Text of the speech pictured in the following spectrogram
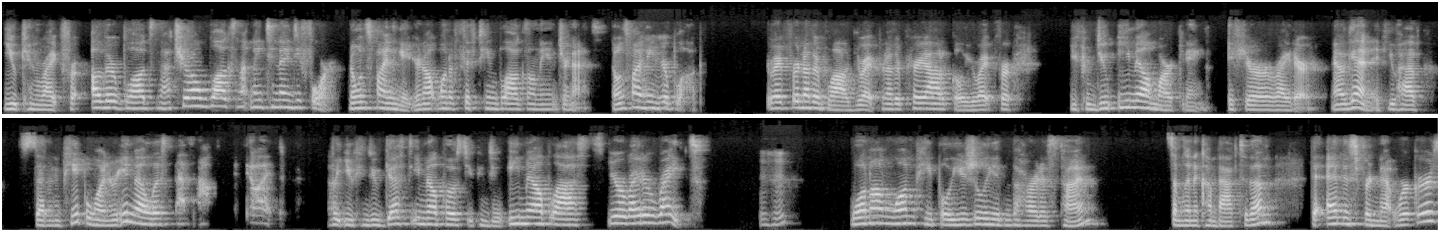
You can write for other blogs, not your own blogs, not 1994. No one's finding it. You're not one of 15 blogs on the internet. No one's finding your blog. You write for another blog, you write for another periodical, you write for, you can do email marketing if you're a writer. Now, again, if you have seven people on your email list, that's not going to do it. But you can do guest email posts, you can do email blasts. You're a writer, right? Mm-hmm. One on one people usually have the hardest time. So I'm going to come back to them. The N is for networkers,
